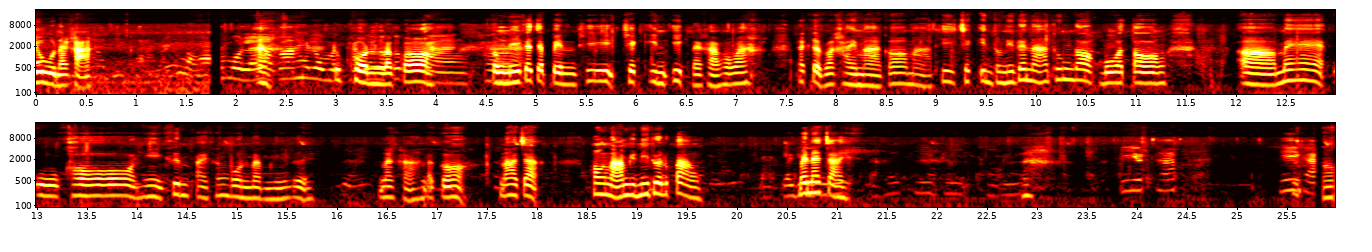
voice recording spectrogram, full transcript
อยู่นะคะ บนแล้วเราก็ให้ลมมันทุกคนแล้วก็พัดลงค่ะตรงนี้ก็จะเป็นที่เช็คอินอีกนะคะ เพราะว่าถ้าเกิดว่าใครมาก็มาที่เช็คอินตรงนี้ด้วยนะ ทุ่งดอกบัวตองเออแม่อูคอนี่ขึ้นไปข้างบนแบบนี้เลยนะคะ แล้วก็น่าจะห้องน้ำอยู่นี่ด้วยหรือเปล่า ไม่แน่ใจพี่ยุทธครับพี่ครับอ๋อ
